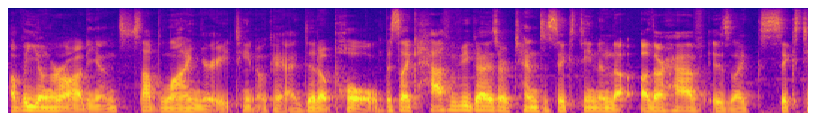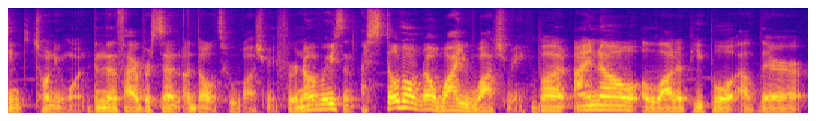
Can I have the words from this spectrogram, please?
of a younger audience. Stop lying you're 18, okay? I did a poll. It's like half of you guys are 10 to 16 and the other half is like 16 to 21. And then 5% adults who watch me for no reason. I still don't know why you watch me, but I know a lot of people out there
